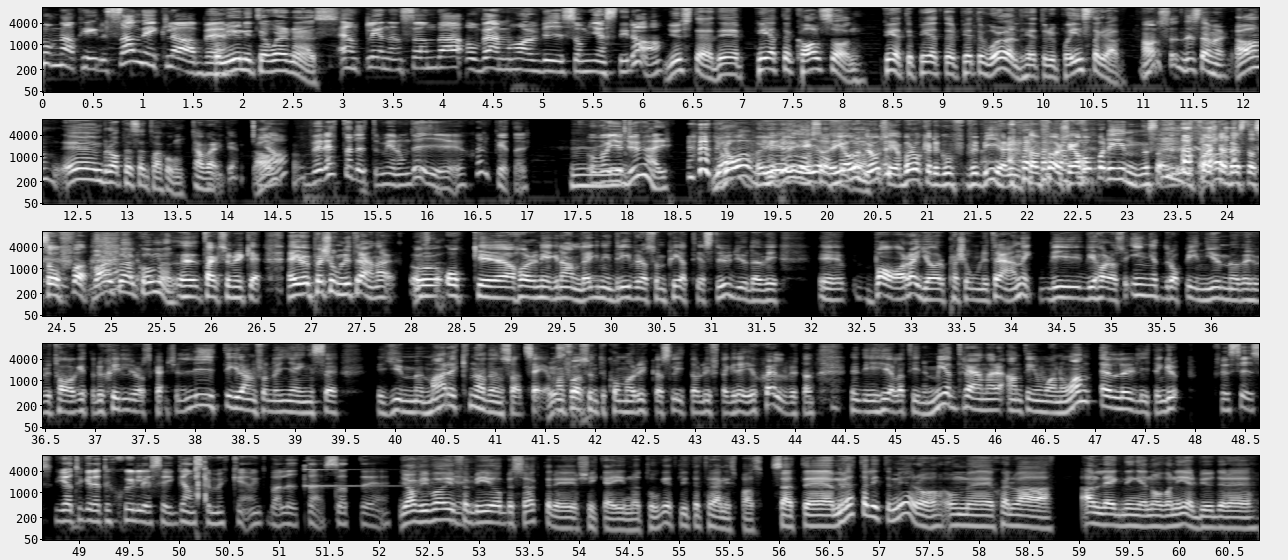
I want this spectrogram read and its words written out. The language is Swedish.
välkomna till Sunday Club! Community awareness. Äntligen en söndag och vem har vi som gäst idag? Just det, det är Peter Karlsson. Peter Peter Peter World heter du på Instagram. Ja, så det stämmer. Ja, det är en bra presentation. Ja, verkligen. Ja. berätta lite mer om dig själv Peter. Och vad gör du här? Ja, vad gör du i vår jag, jag då? undrar också. Jag bara råkade gå förbi här utanför så jag hoppade in så, i första bästa soffa. Varmt välkommen. Eh, Tack så mycket. Nej, jag är personlig tränare och, och eh, har en egen anläggning, driver alltså en PT-studio där vi eh, bara gör personlig träning. Vi, vi har alltså inget drop-in gym överhuvudtaget och det skiljer oss kanske lite grann från den gängse gymmarknaden så att säga. Just Man får det. alltså inte komma och rycka, slita och lyfta grejer själv utan det är hela tiden med tränare, antingen one-on-one eller i liten grupp. Precis, jag tycker att det skiljer sig ganska mycket och inte bara lite. Så att, eh, Ja, vi var ju förbi och besökte dig och kikade in och tog ett litet träningspass. Så att eh, möta lite mer då om eh, själva anläggningen och vad ni erbjuder.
